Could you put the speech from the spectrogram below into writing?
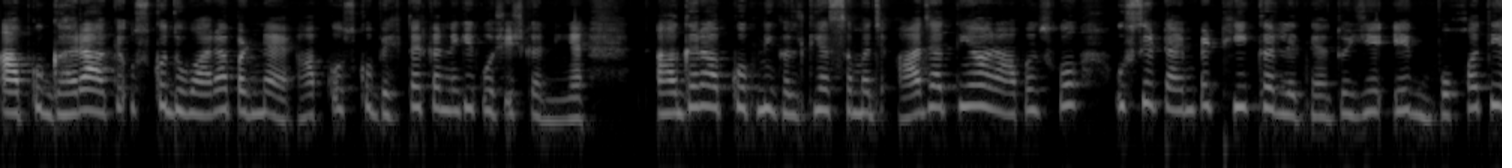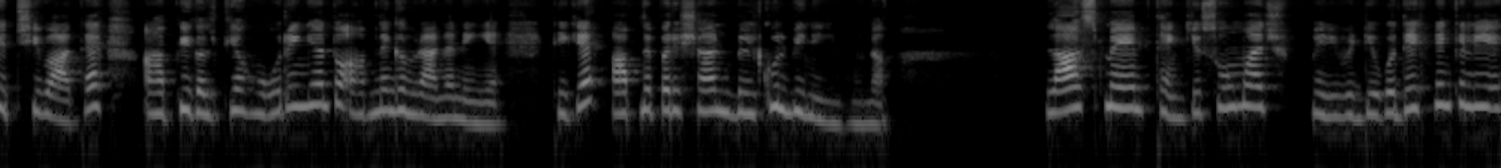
आपको घर आके उसको दोबारा पढ़ना है, आपको उसको बेहतर करने की कोशिश करनी है। अगर आपको अपनी गलतियाँ समझ आ जाती हैं और आप उसको उसी टाइम पे ठीक कर लेते हैं, तो ये एक बहुत ही अच्छी बात है। आपकी गलतियाँ हो रही हैं तो आपने घबराना नहीं है, ठीक है? आपने परेशान बिल्कुल भी नहीं होना। लास्ट में थैंक यू सो मच मेरी वीडियो को देखने के लिए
